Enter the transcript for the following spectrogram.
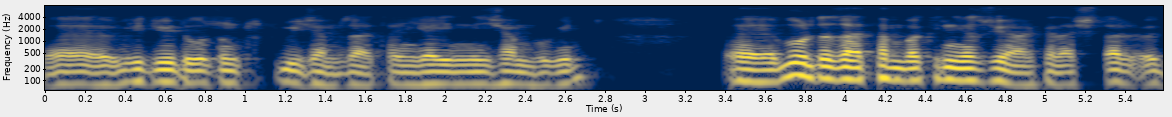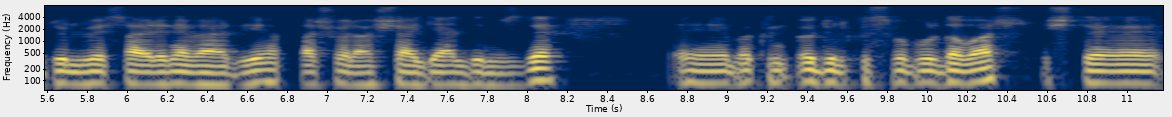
e, videoyu da uzun tutmayacağım zaten yayınlayacağım bugün. E, burada zaten bakın yazıyor arkadaşlar ödül vesaire ne verdiği. Hatta şöyle aşağı geldiğimizde e, bakın ödül kısmı burada var. İşte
